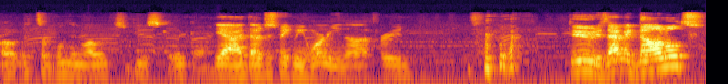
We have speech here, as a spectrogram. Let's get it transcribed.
Well, it's a woman. Why would she be a scary guy? Yeah, that would just make me horny, not afraid. Dude, is that McDonald's?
